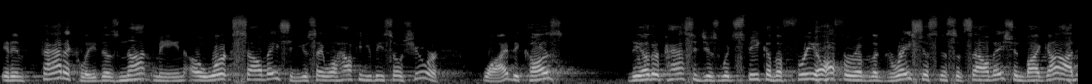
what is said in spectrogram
it emphatically does not mean a work salvation. You say, well, how can you be so sure? Why? Because the other passages which speak of a free offer of the graciousness of salvation by God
